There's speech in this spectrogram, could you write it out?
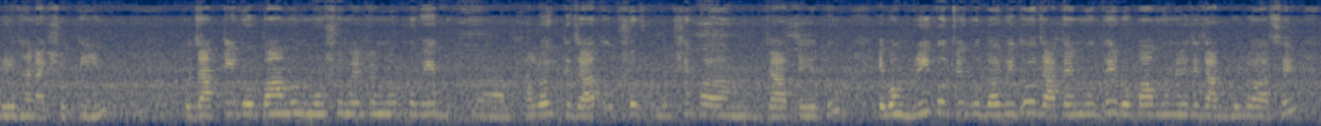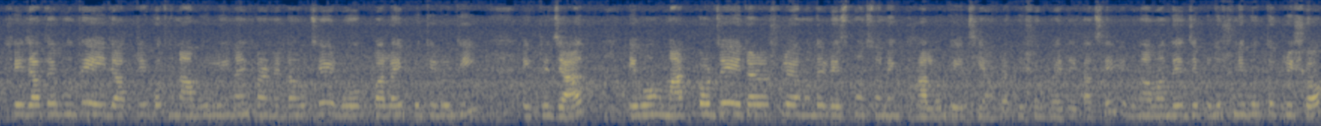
বৃধান একশো তিন। তো জাতটি রোপা আমন মৌসুমের জন্য খুবই ভালো একটি জাত উৎস উৎসিত জাত যেহেতু, এবং ব্রি কর্তৃক উদ্ভাবিত জাতের মধ্যে রোপা আমনের যে জাতগুলো আছে, সেই জাতের মধ্যে এই জাতটির কথা না বললেই নাই কারণ এটা হচ্ছে রোগ বালাই প্রতিরোধী একটি জাত। এবং মাঠ পর্যায়ে এটার আসলে আমাদের রেসপন্স অনেক ভালো পেয়েছি আমরা কৃষক ভাইদের কাছে। এবং আমাদের যে প্রদর্শনীভুক্ত কৃষক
